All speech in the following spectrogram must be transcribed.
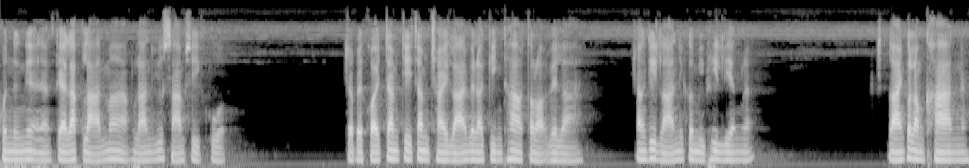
คนหนึ่งเนี่ยนะแกรักหลานมาก หลานอายุสามสี่ขวบ จะไปคอยจำจีจำชัยหลานเวลากินข้าวตลอดเวลา ทั้งที่หลานนี่ก็มีพี่เลี้ยงแล้ว หลานก็ลำคาญนะ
